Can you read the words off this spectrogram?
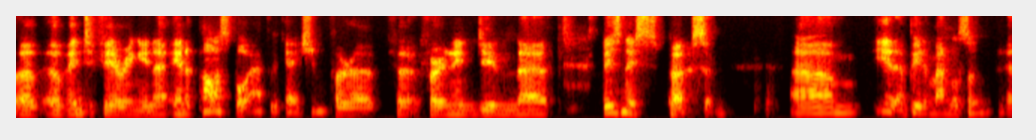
of, of interfering in a in a passport application for a for, for an Indian uh, business person. Um, you know, Peter Mandelson, uh,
